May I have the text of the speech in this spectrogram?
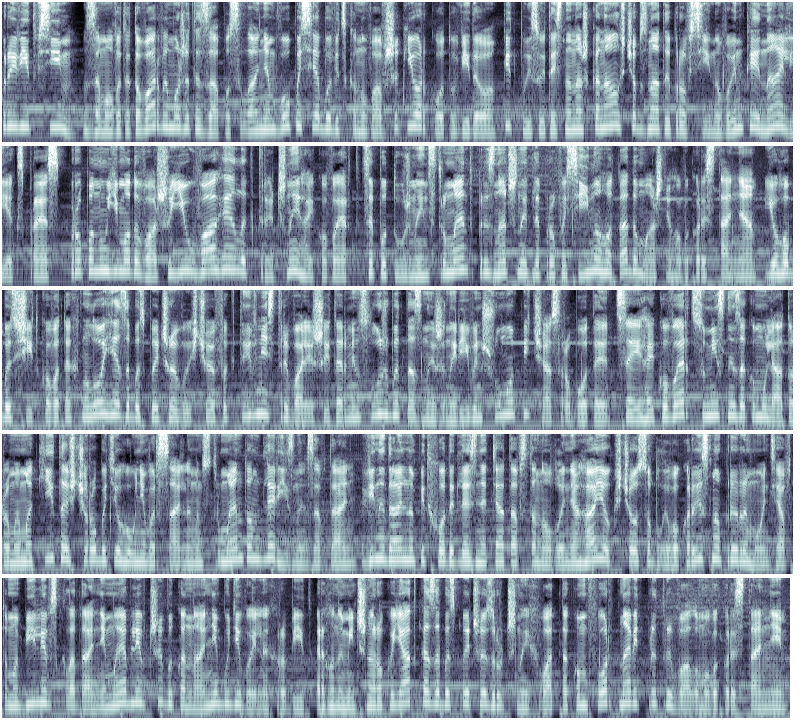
Привіт всім! Замовити товар ви можете за посиланням в описі або відсканувавши QR-код у відео. Підписуйтесь на наш канал, щоб знати про всі новинки на AliExpress. Пропонуємо до вашої уваги електричний гайковерт. Це потужний інструмент, призначений для професійного та домашнього використання. Його безщіткова технологія забезпечує вищу ефективність, триваліший термін служби та знижений рівень шуму під час роботи. Цей гайковерт сумісний з акумуляторами Makita, що робить його універсальним інструментом для різних завдань. Він ідеально підходить для зняття та встановлення гайок, що особливо корисно при ремонті автомобілів, складанні меблів чи виконанні будівельних робіт. Ергономічна рукоятка забезпечує зручний хват та комфорт навіть при тривалому використанні.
